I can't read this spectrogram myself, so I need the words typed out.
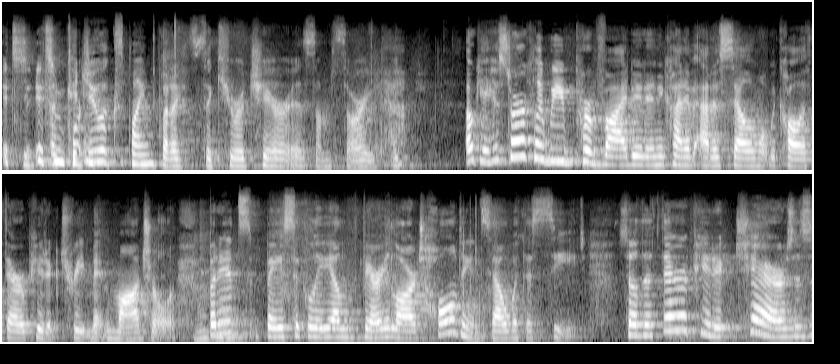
It's, it's Uh, Could important. you explain what a secure chair is? I'm sorry. I- Okay, historically, we provided any kind of out-of-cell in what we call a therapeutic treatment module, but it's basically a very large holding cell with a seat. So the therapeutic chairs is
